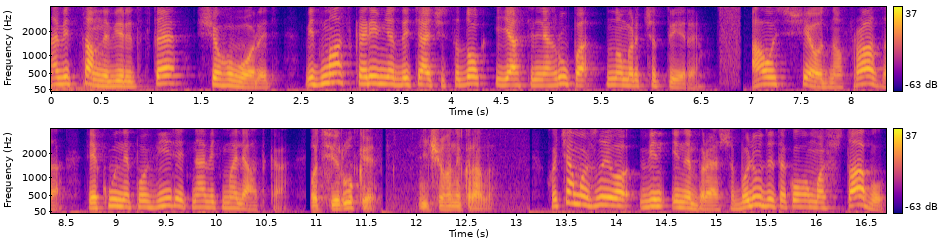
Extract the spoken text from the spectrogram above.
навіть сам не вірить в те, що говорить. Відмазка рівня дитячий садок і ясельня група номер 4 А ось ще одна фраза, в яку не повірять навіть малятка. Оці руки нічого не крали. Хоча, можливо, він і не бреше, бо люди такого масштабу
